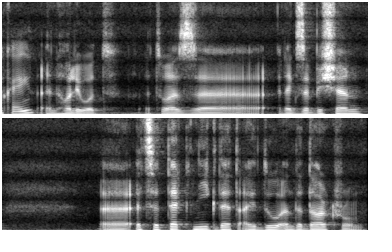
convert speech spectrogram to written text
Okay. in Hollywood. It was uh, an exhibition. Uh, it's a technique that I do in the dark room.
